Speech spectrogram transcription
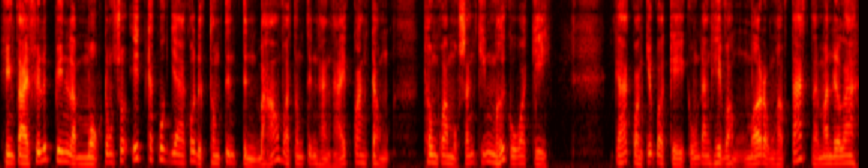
Hiện tại, Philippines là một trong số ít các quốc gia có được thông tin tình báo và thông tin hàng hải quan trọng thông qua một sáng kiến mới của Hoa Kỳ. Các quan chức Hoa Kỳ cũng đang hy vọng mở rộng hợp tác tại Manila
